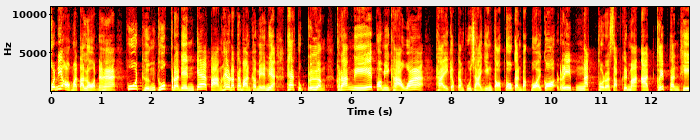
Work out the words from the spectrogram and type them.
คนนี้ออกมาตลอดนะฮะ พูดถึงทุกประเด็นแก้ต่างให้รัฐบาลเขมรเนี่ยแทบทุกเรื่อง ครั้งนี้พอมีข่าวว่า ไทยกับกัมพูชายิงตอบโต้กันบักบอยก็รีบงัดโทรศัพท์ขึ้นมาอัดคลิปทันที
